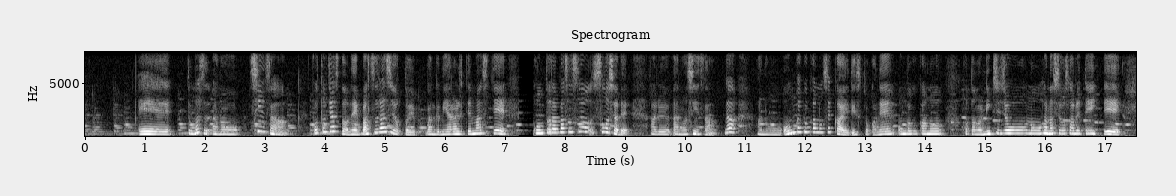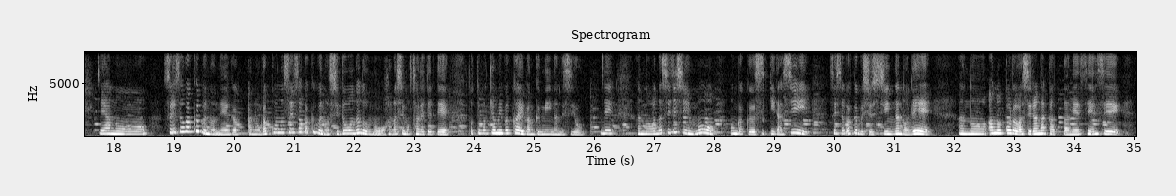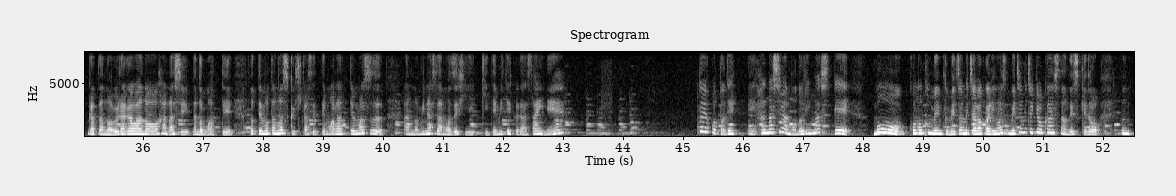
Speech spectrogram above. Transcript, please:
えーとまずあのしんさんポッドキャストねバスラジオという番組やられてましてコントラバス奏者であるあのシンさんがあの音楽家の世界ですとかね音楽家の方の日常のお話をされていてであの吹奏楽部のねがあの学校の吹奏楽部の指導などのお話もされててとても興味深い番組なんですよ。であの私自身も音楽好きだし吹奏楽部出身なのであのあの頃は知らなかったね先生方の裏側の話などもあってとっても楽しく聞かせてもらってます。あの皆さんも是非聞いてみてくださいね。ということで、え話は戻りましてもうこのコメントめちゃめちゃわかります。めちゃめちゃ共感したんですけど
